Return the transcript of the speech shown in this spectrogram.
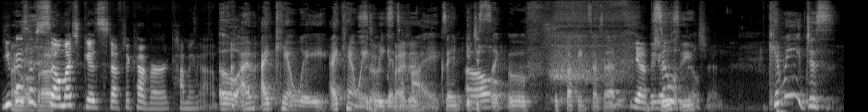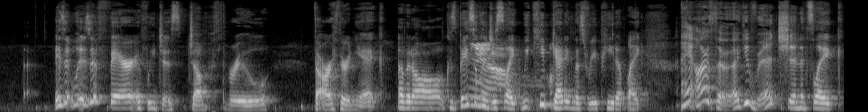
You guys have that. so much good stuff to cover coming up. oh, I'm I can't wait. I can't wait So till we get to high because it just Oh. like oof, it fucking sets up. yeah, they So- real shit. Can we just is it is it fair if we just jump through the Arthur and Yick of it all? Because basically, just like we keep getting this repeat of like, "Hey Arthur, are you rich?" And it's like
